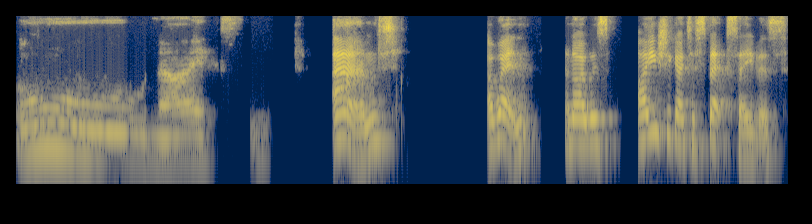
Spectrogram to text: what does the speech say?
Oh, nice. And I went and I was, I usually go to Specsavers,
